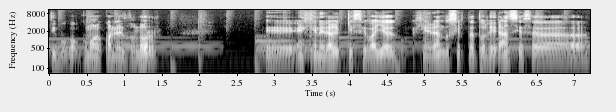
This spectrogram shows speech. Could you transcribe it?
tipo, como con el dolor, en general que se vaya generando cierta tolerancia a esa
